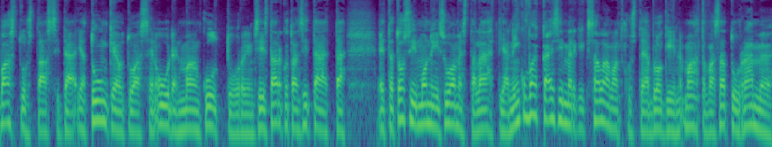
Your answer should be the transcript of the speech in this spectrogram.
vastustaa sitä ja tunkeutua sen uuden maan kulttuuriin. Siis tarkoitan sitä, että, että tosi moni Suomesta lähtien, niin kuin vaikka esimerkiksi salamatkustajablogin mahtava Satu Rämö,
